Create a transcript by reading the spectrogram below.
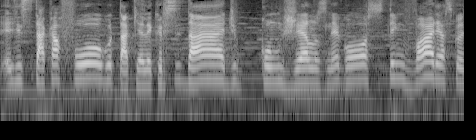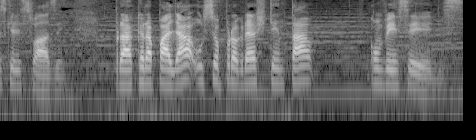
Eles tacam fogo, tacam eletricidade, congela os negócios, tem várias coisas que eles fazem pra atrapalhar o seu progresso e tentar convencer eles.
